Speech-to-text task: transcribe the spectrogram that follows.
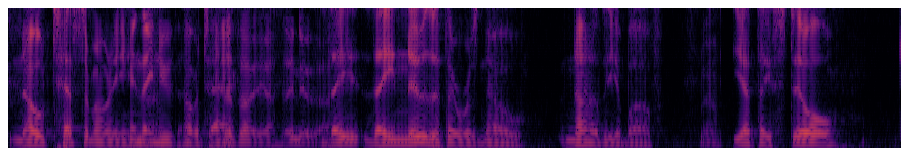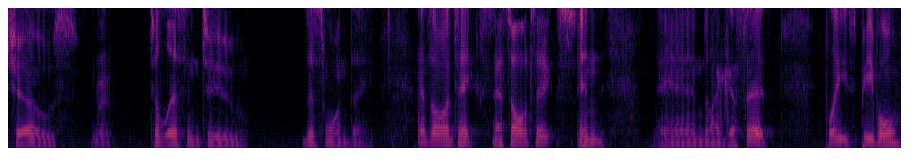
No testimony And they knew that. of attack. That's all. Yeah, they knew that. They they knew that there was no none of the above. no, Yet they still chose right. to listen to this one thing. That's all it takes. That's all it takes. And and like I said, please people,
